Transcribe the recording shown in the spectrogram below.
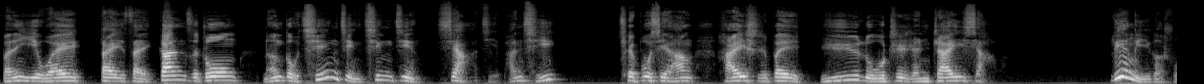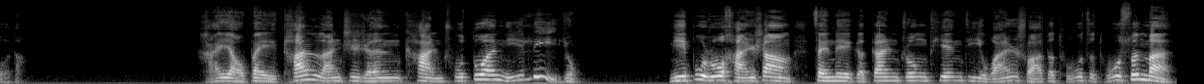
本以为待在杆子中能够清静清静下几盘棋，却不想还是被愚鲁之人摘下了。另一个说道：“还要被贪婪之人看出端倪，利用。”你不如喊上在那个干中天地玩耍的徒子徒孙们，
